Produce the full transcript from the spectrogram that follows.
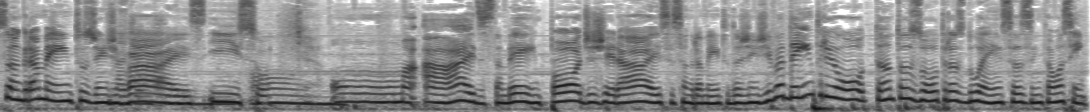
sangramentos gengivais, isso. Oh. Uma, a AIDS também pode gerar esse sangramento da gengiva, dentre ou, tantas outras doenças. Então, assim,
